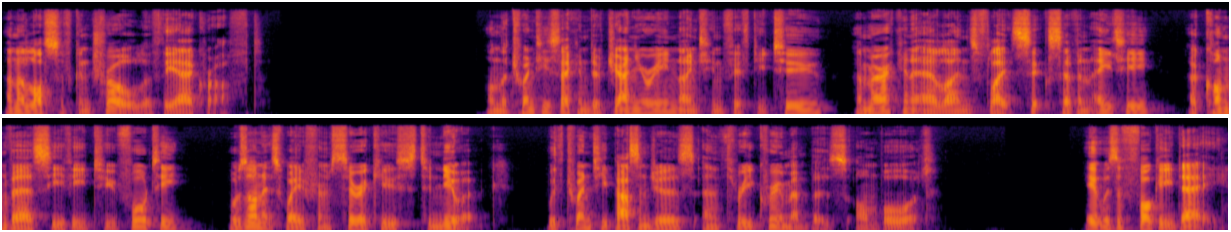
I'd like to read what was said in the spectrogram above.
and a loss of control of the aircraft. On the 22nd of January 1952, American Airlines Flight 6780, a Convair CV 240, was on its way from Syracuse to Newark, with 20 passengers and 3 crew members on board. It was a foggy day,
